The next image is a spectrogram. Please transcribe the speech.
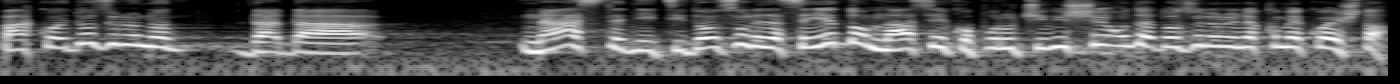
Pa ako je dozvoljeno da, da nasljednici dozvole da se jednom nasljedniku poruči više, onda je dozvoljeno i nekome ko je šta?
